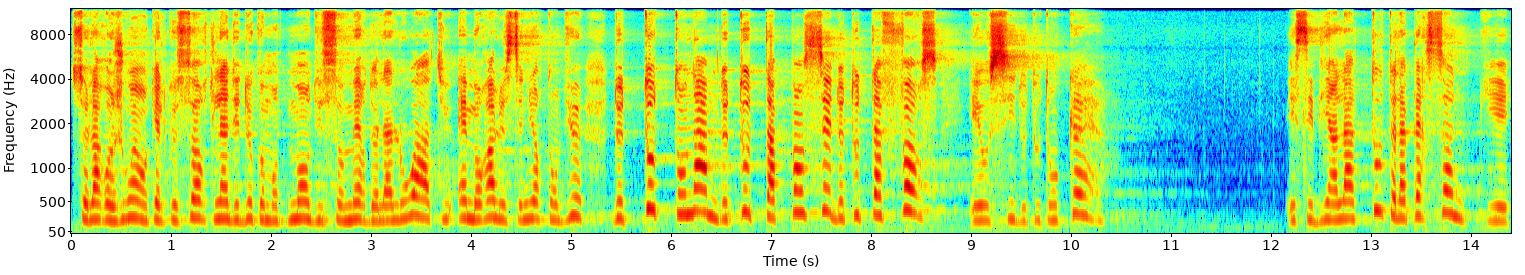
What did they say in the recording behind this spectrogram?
Cela rejoint en quelque sorte l'un des deux commandements du sommaire de la loi. Tu aimeras le Seigneur ton Dieu de toute ton âme, de toute ta pensée, de toute ta force et aussi de tout ton cœur. Et c'est bien là toute la personne qui est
